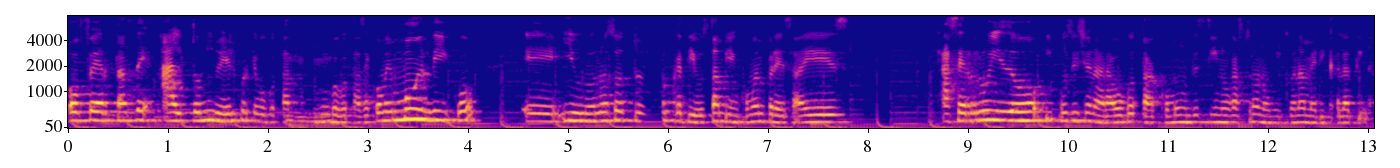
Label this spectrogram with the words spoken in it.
ofertas de alto nivel, porque Bogotá, en Bogotá se come muy rico eh, y uno de nuestros objetivos también como empresa es hacer ruido y posicionar a Bogotá como un destino gastronómico en América Latina.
